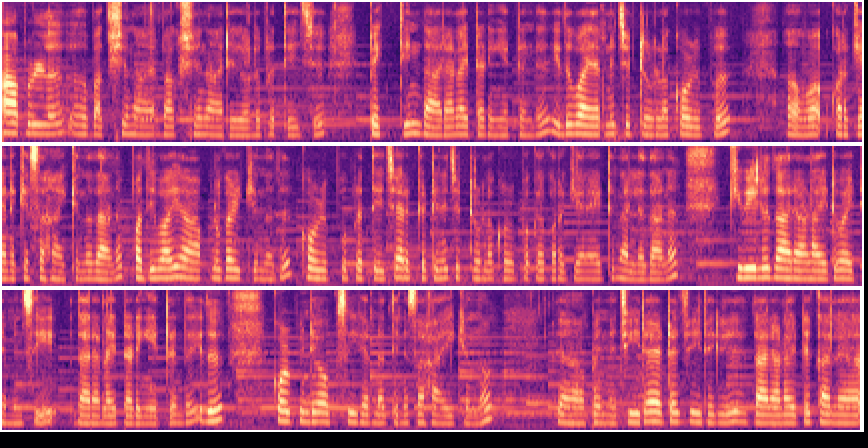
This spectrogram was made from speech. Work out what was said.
ആപ്പിളിൽ ഭക്ഷ്യനാ ഭക്ഷ്യനാരുകൾ പ്രത്യേകിച്ച് പെക്റ്റിൻ ധാരാളമായിട്ട് അടങ്ങിയിട്ടുണ്ട്. ഇത് വയറിന് ചുറ്റുമുള്ള കൊഴുപ്പ് കുറയ്ക്കാനൊക്കെ സഹായിക്കുന്നതാണ്. പതിവായി ആപ്പിൾ കഴിക്കുന്നത് കൊഴുപ്പ് പ്രത്യേകിച്ച് അരക്കെട്ടിന് ചുറ്റുമുള്ള കൊഴുപ്പൊക്കെ കുറയ്ക്കാനായിട്ട് നല്ലതാണ്. കിവിയിൽ ധാരാളമായിട്ട് വൈറ്റമിൻ സി ധാരാളമായിട്ട് അടങ്ങിയിട്ടുണ്ട്. ഇത് കൊഴുപ്പിന്റെ ഓക്സീകരണത്തിന് സഹായിക്കുന്നു. പിന്നെ ചീരയായിട്ട് ചീരയിൽ ധാരാളമായിട്ട് കല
